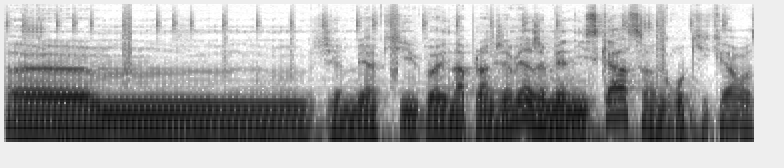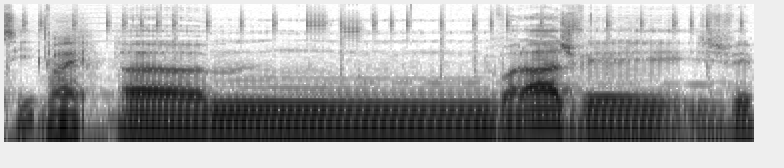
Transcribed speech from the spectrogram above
Euh, j'aime bien qui bah, Il y en a plein que j'aime bien. J'aime bien Niska, c'est un gros kicker aussi. Ouais. Voilà, je vais, je vais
